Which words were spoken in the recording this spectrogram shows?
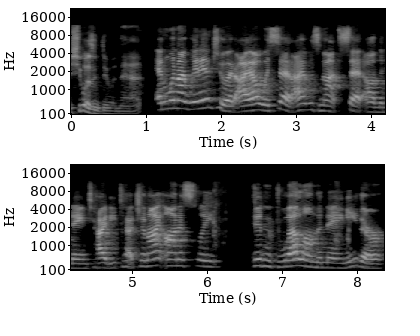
she wasn't doing that. And when I went into it, I always said I was not set on the name Tidy Touch. And I honestly didn't dwell on the name either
